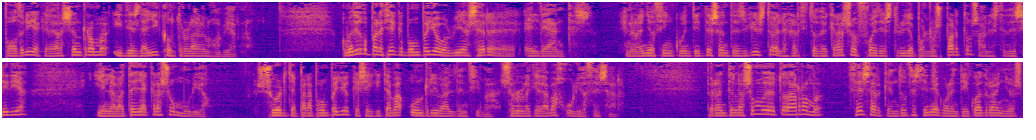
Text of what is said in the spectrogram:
podría quedarse en Roma y desde allí controlar el gobierno. Como digo, parecía que Pompeyo volvía a ser eh, el de antes, en el año 53 a.C., el ejército de Craso fue destruido por los partos al este de Siria y en la batalla Craso murió. Suerte para Pompeyo que se quitaba un rival de encima, solo le quedaba Julio César. Pero ante el asombro de toda Roma, César, que entonces tenía 44 años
